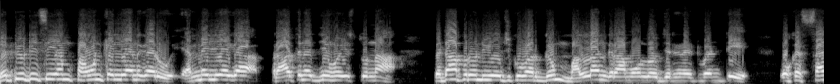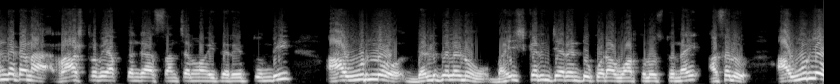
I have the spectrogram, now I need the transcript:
డిప్యూటీ సీఎం పవన్ కళ్యాణ్ గారు ఎమ్మెల్యేగా ప్రాతినిధ్యం వహిస్తున్న పిఠాపురం నియోజకవర్గం మల్లం గ్రామంలో జరిగినటువంటి ఒక సంఘటన రాష్ట్ర వ్యాప్తంగా సంచలనం అయితే రేపుతుంది. ఆ ఊర్లో దళితులను బహిష్కరించారంటూ కూడా వార్తలు వస్తున్నాయి. అసలు ఆ ఊర్లో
